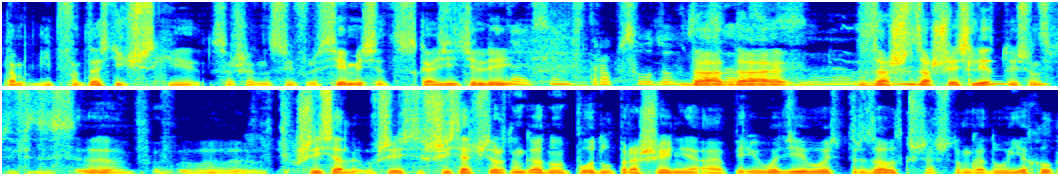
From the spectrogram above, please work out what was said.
там какие-то фантастические совершенно цифры. 70 сказителей. Да, 70 рапсодов. Да, за, да, за, за, за 6 лет. То есть он в 1964 году он подал прошение о переводе его из Петрозаводска, в 1966 году уехал.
